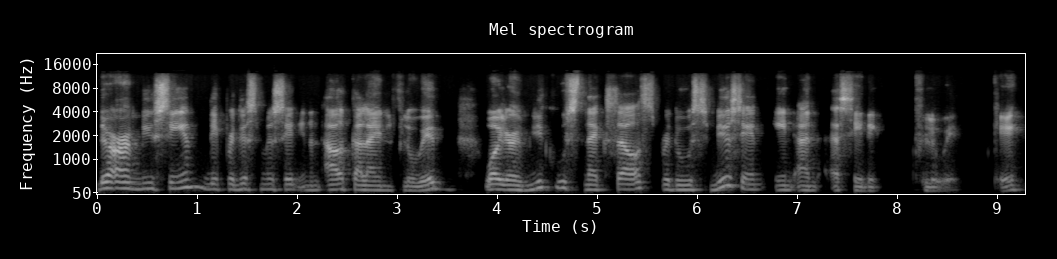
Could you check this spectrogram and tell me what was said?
there are mucin. They produce mucin in an alkaline fluid, while your mucous neck cells produce mucin in an acidic fluid. Okay,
